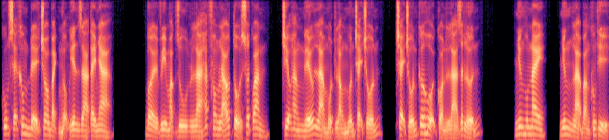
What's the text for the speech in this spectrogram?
cũng sẽ không để cho bạch mộng yên ra tay nha. Bởi vì mặc dù là hát phong lão tổ xuất quan, triệu hằng nếu là một lòng muốn chạy trốn chạy trốn cơ hội còn là rất lớn. Nhưng hôm nay, nhưng là bằng không thì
